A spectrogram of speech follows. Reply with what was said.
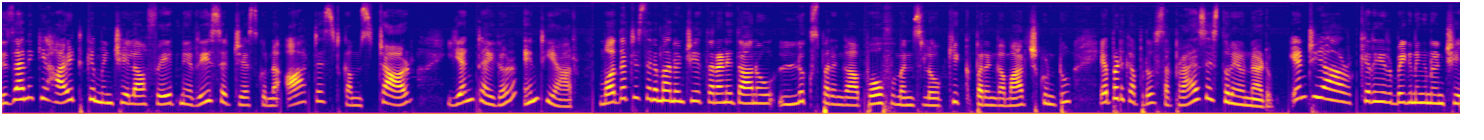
నిజానికి హైట్కి మించేలా ఫేట్ని రీసెట్ చేసుకున్న artist cum star young tiger NTR. మొదటి సినిమా నుంచి తనని తాను లుక్స్ పరంగా పర్ఫార్మెన్స్లో కిక్ పరంగా మార్చుకుంటూ ఎప్పటికప్పుడు సర్ప్రైజ్ ఇస్తూనే ఉన్నాడు. ఎన్టీఆర్ కెరీర్ బిగినింగ్ నుంచి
